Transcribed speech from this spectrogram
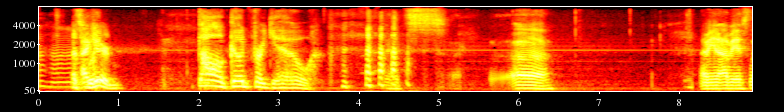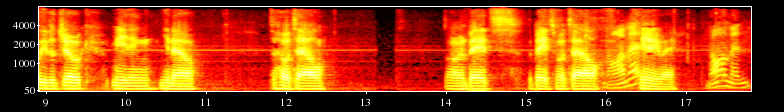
Uh-huh. That's I get- weird. Oh, good for you. It's, uh, I mean, obviously the joke meaning, you know, it's a hotel. Norman Bates, the Bates Motel. Norman? Anyway, Norman?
